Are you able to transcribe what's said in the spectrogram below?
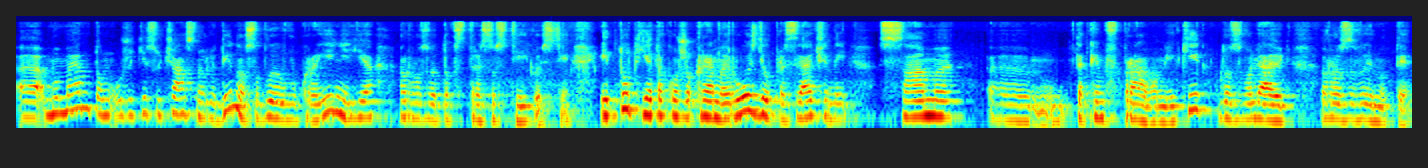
е, моментом у житті сучасної людини, особливо в Україні, є розвиток стресостійкості. І тут є також окремий розділ, присвячений саме таким вправам, які дозволяють розвинути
